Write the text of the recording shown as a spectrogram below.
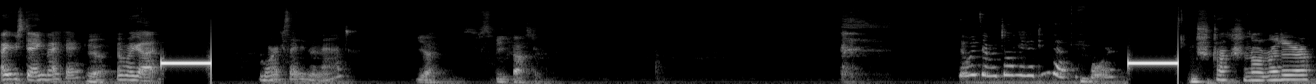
Are you staying back there? Yeah. Oh my god. More excited than that? Yeah. Speak faster. No one's ever told me to do that before. Instructional video.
